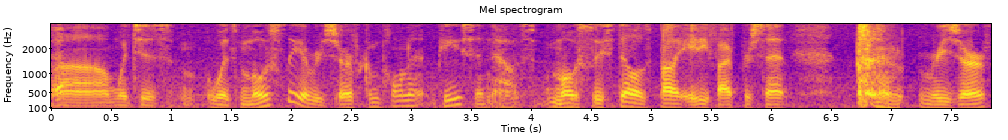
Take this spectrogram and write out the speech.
uh, which is was mostly a reserve component piece, and now it's mostly still it's probably 85 percent reserve,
